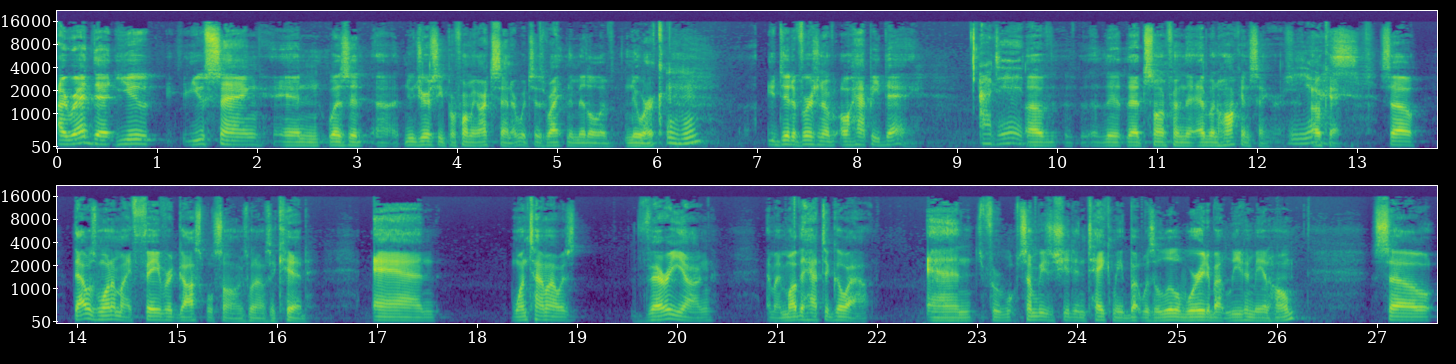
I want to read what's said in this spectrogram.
I read that you you sang in was it uh, New Jersey Performing Arts Center, which is right in the middle of Newark. Mm-hmm. You did a version of "Oh Happy Day" I did. of the, that song from the Edwin Hawkins Singers. Yes. Okay, so that was one of my favorite gospel songs when I was a kid, and one time I was very young, and my mother had to go out, and for some reason she didn't take me, but was a little worried about leaving me at home. So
